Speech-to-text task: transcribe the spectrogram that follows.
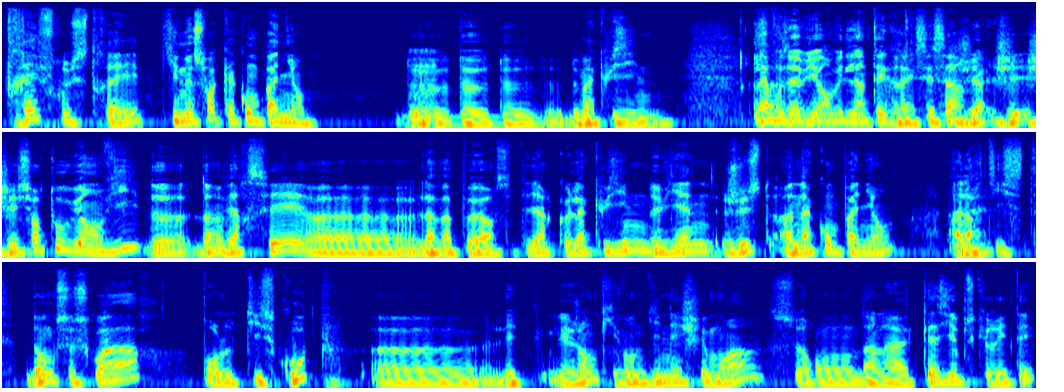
très frustré qu'il ne soit qu'accompagnant de, Mhm. de, de- de- ma cuisine. Là, vous aviez envie de l'intégrer, c'est ça? J'ai- surtout eu envie d'inverser euh, la vapeur, c'est-à-dire que la cuisine devienne juste un accompagnant à Ouais. l'artiste. Donc ce soir, pour le petit scoop, euh, les, les gens qui vont dîner chez moi seront dans la quasi-obscurité.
